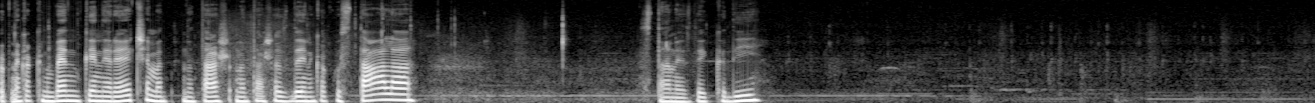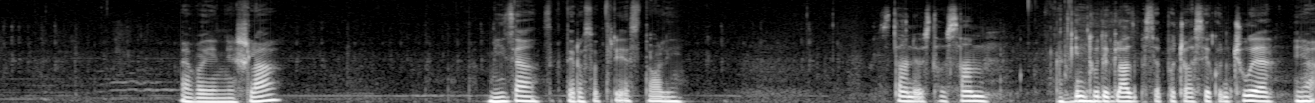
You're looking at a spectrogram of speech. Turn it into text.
Kot nekako noben kaj ne reče, Nataša, Nataša zdaj nekako stala, stane zdaj kadi. Evo je nje šla, miza, za katero so trije stoli. Stane ostal sam in tudi glasba se počasi končuje. Ja.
